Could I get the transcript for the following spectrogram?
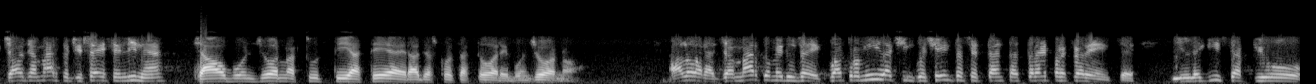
Ciao Gianmarco, ci sei? Sei in linea? Ciao, buongiorno a tutti, a te e ai radioascoltatori, buongiorno. Allora, Gianmarco Medusei, 4.573 preferenze, il leghista più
